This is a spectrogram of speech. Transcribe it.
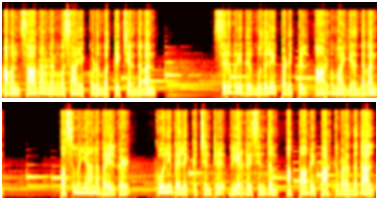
அவன் சாதாரண விவசாய குடும்பத்தைச் சேர்ந்தவன். சிறுவயது முதலே படிப்பில் ஆர்வமாயிருந்தவன். பசுமையான வயல்கள் கூலி வேலைக்குச் சென்று வியர்வை சிந்தும் அப்பாவை பார்த்து வளர்ந்ததால்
